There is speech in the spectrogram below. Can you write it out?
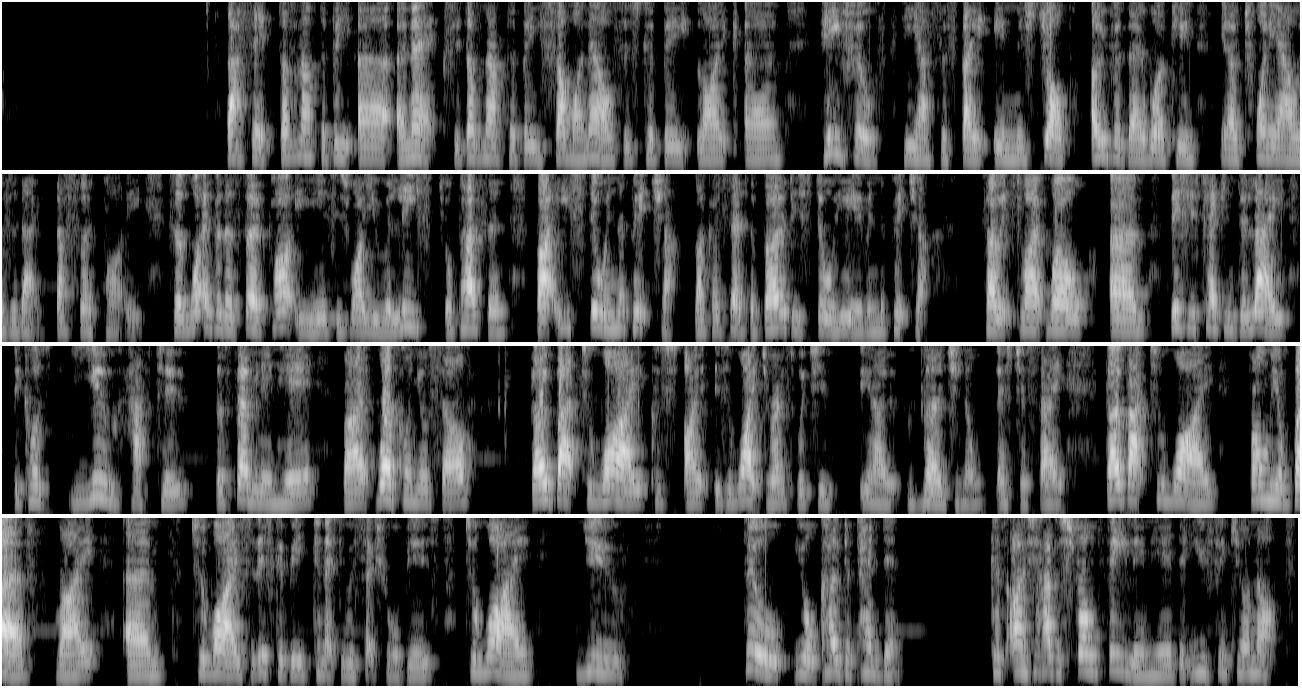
That's it. Doesn't have to be uh, an ex. It doesn't have to be someone else. This could be like um, he feels he has to stay in this job over there working, you know, 20 hours a day. That's third party. So whatever the third party is, is why you released your person, but he's still in the picture. Like I said, the bird is still here in the picture. So it's like, well, um, this is taking delay because you have to, the feminine here, right, work on yourself, go back to why, because I is a white dress, which is, you know, virginal, let's just say. Go back to why from your birth, right, um, to why, so this could be connected with sexual abuse, to why you feel you're codependent. Because I have a strong feeling here that you think you're not.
